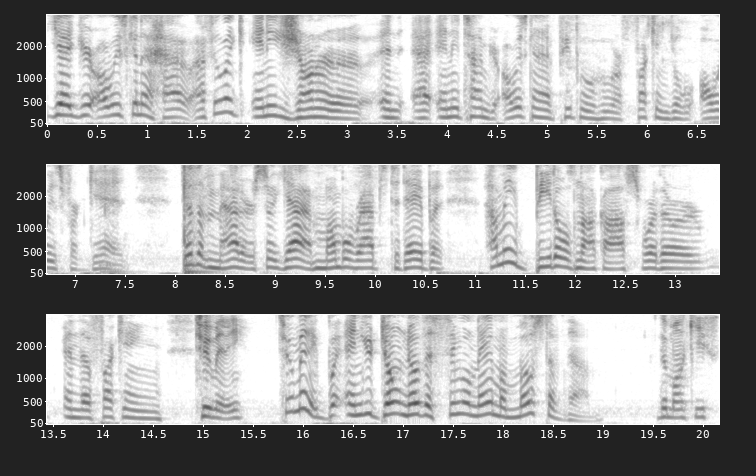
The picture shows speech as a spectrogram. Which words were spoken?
yeah, you're always gonna have. I feel like any genre and at any time, you're always gonna have people who are fucking. You'll always forget. Doesn't matter. So yeah, mumble raps today, but how many Beatles knockoffs were there in the fucking? Too many. Too many, but and you don't know the single name of most of them. The Monkees.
